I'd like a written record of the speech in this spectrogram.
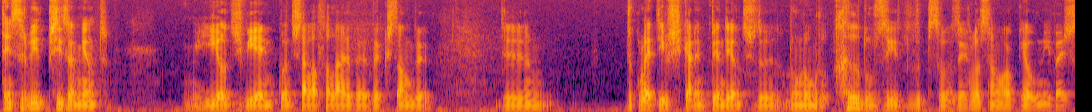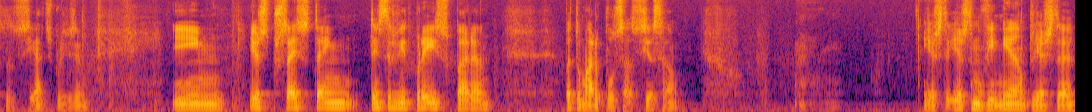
tem servido precisamente, e eu desviei-me quando estava a falar da, da questão de, de, de coletivos ficarem dependentes de, de um número reduzido de pessoas em relação ao que é o universo de associados, por exemplo. E este processo tem, tem servido para isso, para, para tomar o pulso à associação. Este, este movimento, esta,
